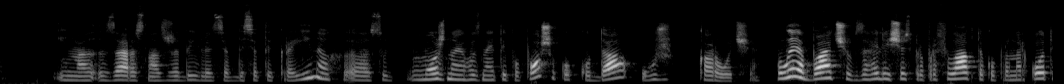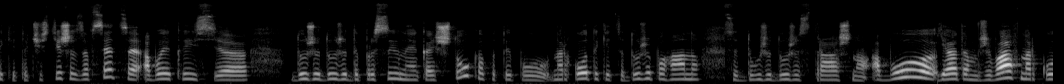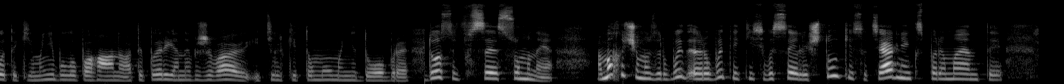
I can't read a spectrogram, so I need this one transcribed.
І на зараз нас вже дивляться в 10 країнах. Е, можна його знайти по пошуку Куда уж коротше. Коли я бачу взагалі щось про профілактику, про наркотики, то частіше за все це або якийсь е, дуже-дуже депресивна якась штука, по типу наркотики це дуже погано, це дуже-дуже страшно. Або я там вживав наркотики, мені було погано, а тепер я не вживаю і тільки тому мені добре. Досить все сумне. А ми хочемо зробити робити якісь веселі штуки, соціальні експерименти,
